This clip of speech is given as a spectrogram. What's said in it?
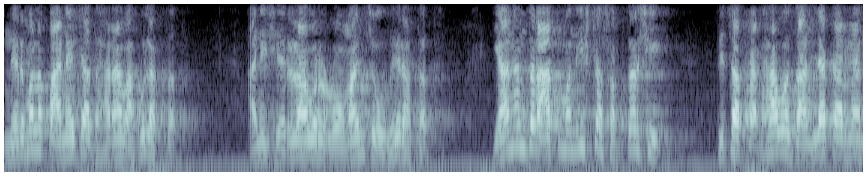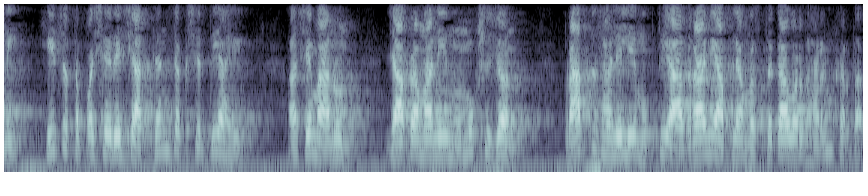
निर्मल पाण्याच्या धारा वाहू लागतात आणि शरीरावर रोमांच उभे राहतात. यानंतर आत्मनिष्ठ सप्तर्षी तिचा प्रभाव जाणल्या कारणाने हीच तपश्चर्याची अत्यंत सिद्धी आहे असे मानून ज्याप्रमाणे मुमुक्षजन प्राप्त झालेली मुक्ती आदराने आपल्या मस्तकावर धारण करतात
